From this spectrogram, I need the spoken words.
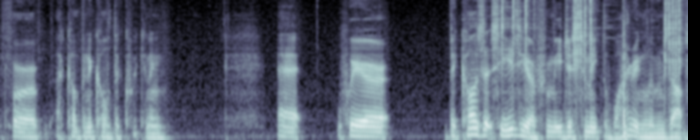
for a company called The Quickening, uh, where because it's easier for me just to make the wiring looms up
